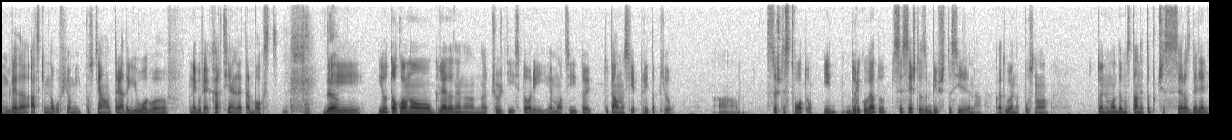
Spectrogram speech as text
гледа адски много филми постоянно трябва да ги логва в неговия хартиен летърбокс. Да. И, и от толкова много гледане на, на чужди истории и емоции, той тотално си е притъпил а, съществото. И дори когато се сеща за бившата си жена, която го е напуснала, той не може да му стане тъпо, че са се разделили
